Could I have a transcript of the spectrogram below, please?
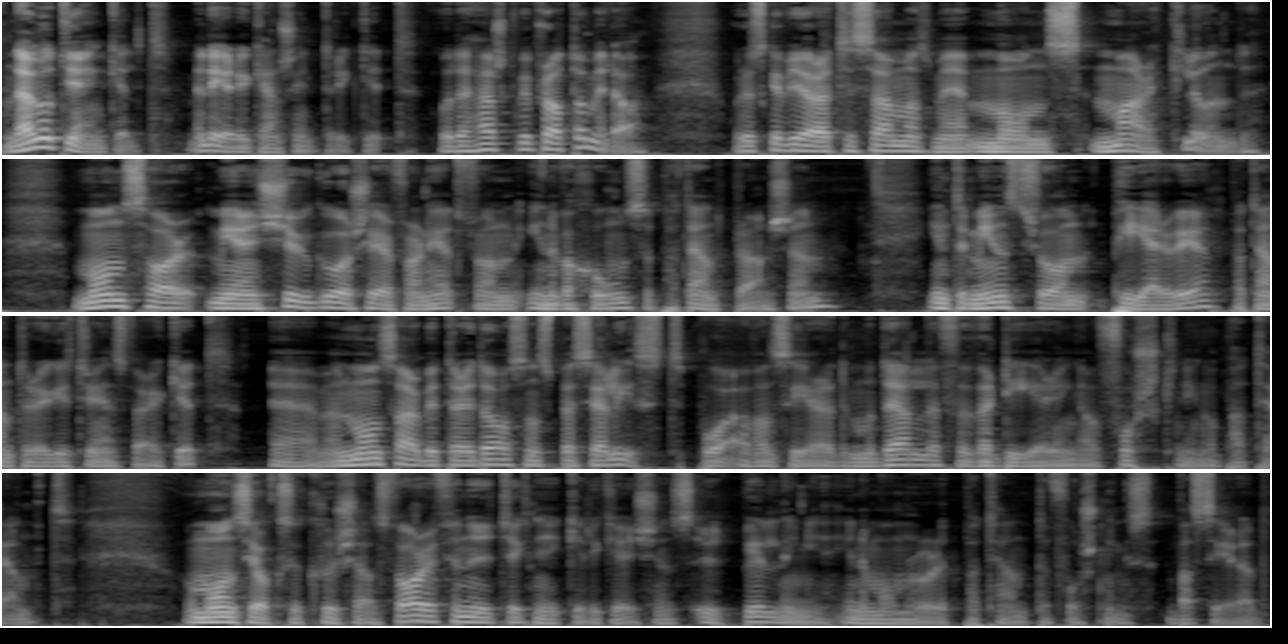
Det här låter ju enkelt, men det är det kanske inte riktigt. Och det här ska vi prata om idag. Och det ska vi göra tillsammans med Måns Marklund. Måns har mer än 20 års erfarenhet från innovations och patentbranschen. Inte minst från PRV, Patent och registreringsverket. Eh, men Måns arbetar idag som specialist på avancerade modeller för värdering av forskning och patent. Och Måns är också kursansvarig för Ny Teknik Educations utbildning inom området patent och forskningsbaserad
